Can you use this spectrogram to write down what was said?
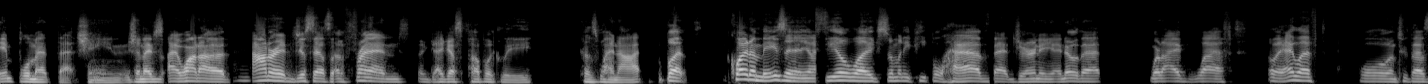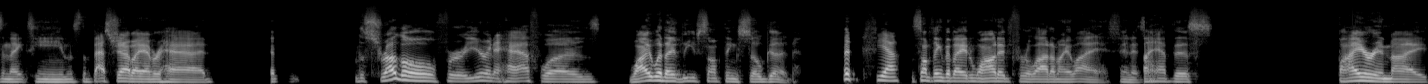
implement that change. And i just i want to honor it just as a friend i guess publicly because why not? But quite amazing and i feel like so many people have that journey. I know that when i've left like i left apple in 2019 it's the best job i ever had. And the struggle for a year and a half was why would i leave something so good? Yeah. something that i had wanted for a lot of my life. And it's i have this fire in my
